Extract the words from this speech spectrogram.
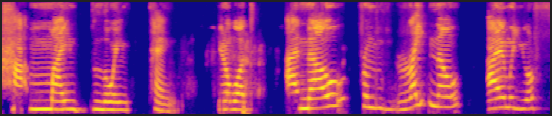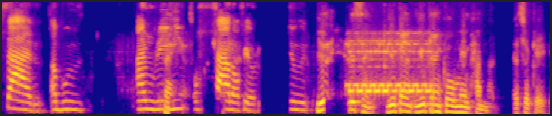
ha mind-blowing thing. You know what? And now, from right now, I am a, your fan, Abu. I'm really a fan of your dude. You listen, you can you can call me Muhammad. It's okay.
